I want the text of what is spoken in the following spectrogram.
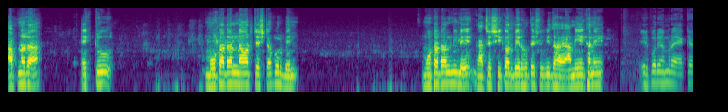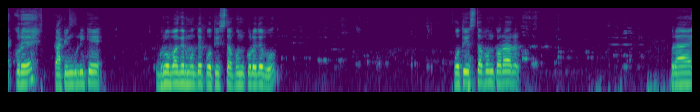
আপনারা একটু মোটা ডাল নেওয়ার চেষ্টা করবেন। মোটা ডাল নিলে গাছের শিকড় বের হতে সুবিধা হয়। আমি এখানে এরপরে আমরা এক এক করে কাটিংগুলিকে গ্রো বাগের মধ্যে প্রতিস্থাপন করে দেব। প্রতিস্থাপন করার প্রায়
